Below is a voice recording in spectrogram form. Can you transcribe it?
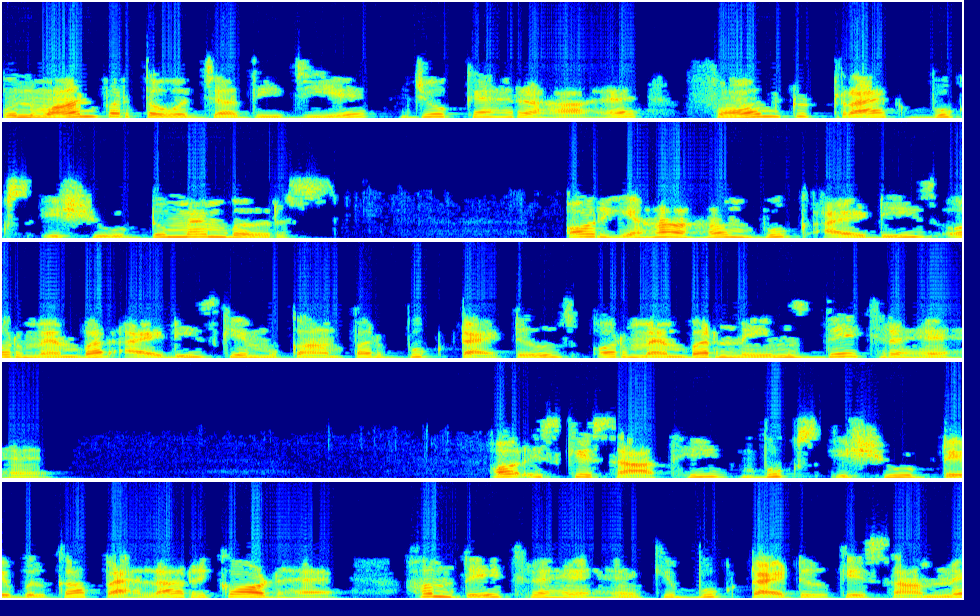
उन्वान पर तवज्जा दीजिए, जो कह रहा है form to track books issued to members और यहाँ हम बुक आईडीज और मेंबर आईडीज के मुकाम पर बुक टाइटल्स और मेंबर नेम्स देख रहे हैं। और इसके साथ ही बुक्स इश्यूड टेबल का पहला रिकॉर्ड है। हम देख रहे हैं कि बुक टाइटल के सामने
